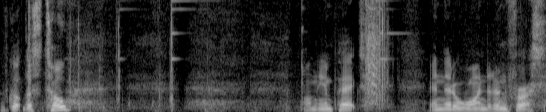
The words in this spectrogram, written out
we've got this tool on the impact and that'll wind it in for us.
